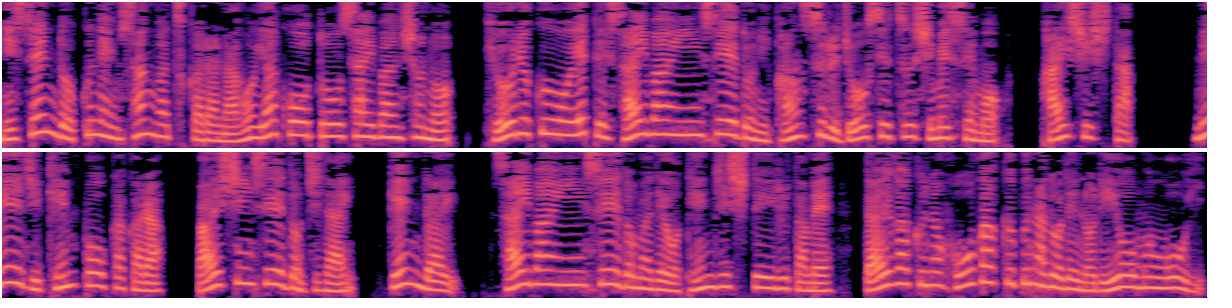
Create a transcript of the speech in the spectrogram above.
2006年3月から名古屋高等裁判所の協力を得て裁判員制度に関する常設示せも開始した。明治憲法下から陪審制度時代、現代、裁判員制度までを展示しているため、大学の法学部などでの利用も多い。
